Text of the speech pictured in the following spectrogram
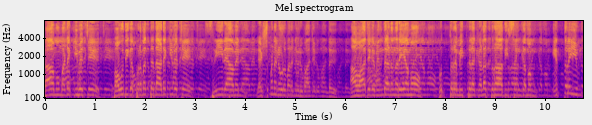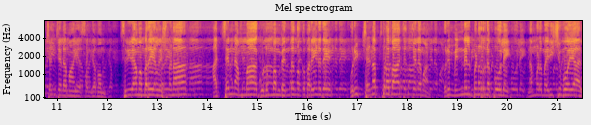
കാമം അടക്കി വെച്ച് ഭൗതിക പ്രമത്തത അടക്കി വെച്ച് ശ്രീരാമൻ ലക്ഷ്മണനോട് പറഞ്ഞ ഒരു വാചകമുണ്ട്. ആ വാചകം എന്താണെന്ന് അറിയാമോ പുത്രമിത്ര കളത്രാദി സംഗമം എത്രയും ചഞ്ചലമായ സംഗമം. ശ്രീരാമൻ പറയുക ലക്ഷ്മണ അച്ഛൻ അമ്മ കുടുംബം ബന്ധം എന്നൊക്കെ പറയുന്നത് ഒരു ക്ഷണപ്രഭാ ചഞ്ചലമാണ്. ഒരു മിന്നൽ പിണറിനെ പോലെ നമ്മൾ മരിച്ചു പോയാൽ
